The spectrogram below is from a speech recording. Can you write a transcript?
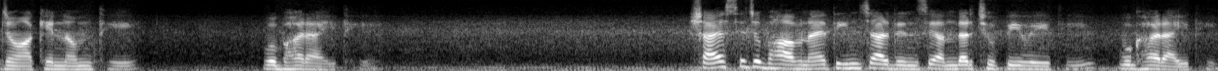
जो आँखें नम थी, वो भर आई थी। शायद से जो भावनाएँ तीन चार दिन से अंदर छुपी हुई थी, वो घर आई थी।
